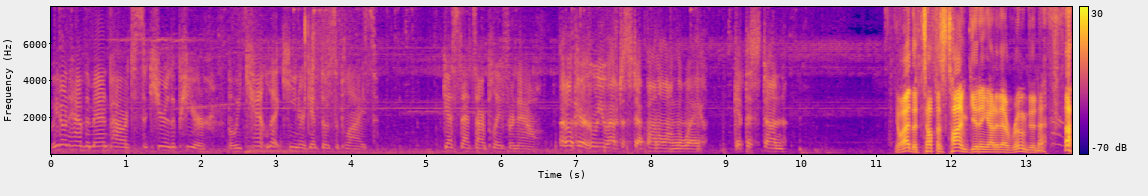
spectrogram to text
We don't have the manpower to secure the pier, but we can't let Keener get those supplies. Guess that's our play for now. I don't care who you have to step on along the way. Get this done. Yo, I had the toughest time getting out of that room, didn't I?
